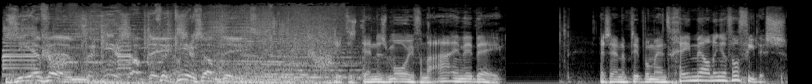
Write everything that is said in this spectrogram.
ZFM, verkeersupdate. verkeersupdate. Dit is Dennis Mooij van de ANWB. Er zijn op dit moment geen meldingen van files.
